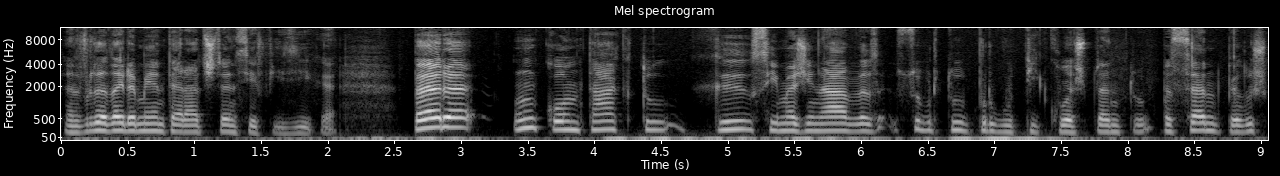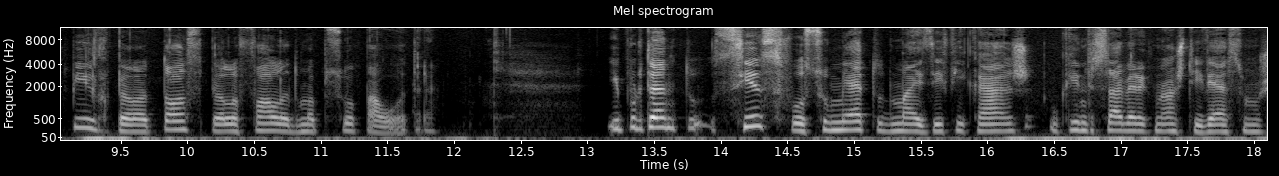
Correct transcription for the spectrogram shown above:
Portanto, verdadeiramente era a distância física. Para um contacto que se imaginava, sobretudo por gotículas, portanto, passando pelo espirro, pela tosse, pela fala de uma pessoa para a outra. E, portanto, se esse fosse o método mais eficaz, o que interessava era que nós estivéssemos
